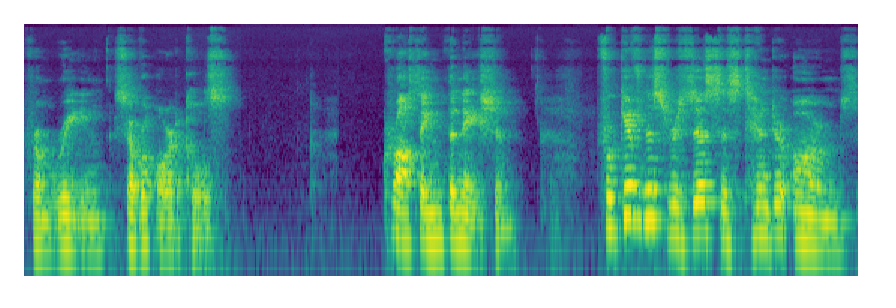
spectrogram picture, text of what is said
from reading several articles. Crossing the Nation. Forgiveness resists his tender arms.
